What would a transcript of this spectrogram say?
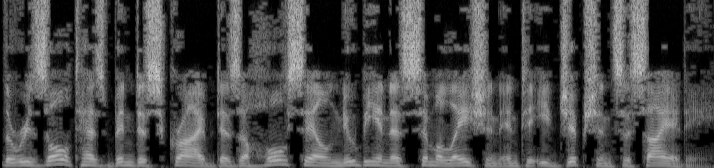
The result has been described as a wholesale Nubian assimilation into Egyptian society.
